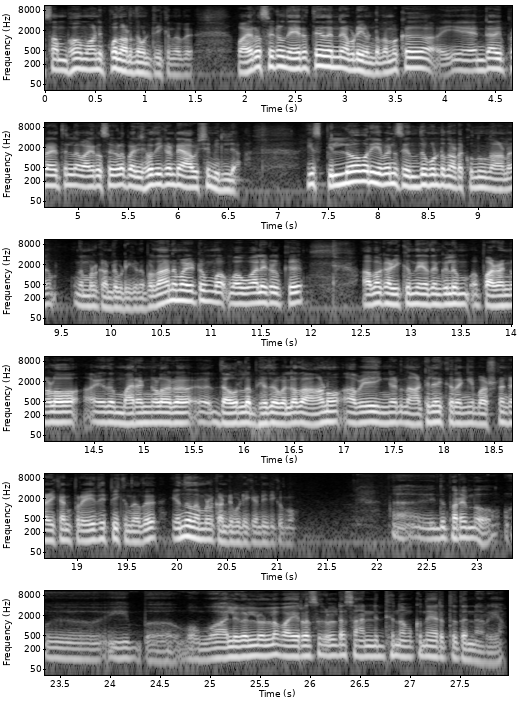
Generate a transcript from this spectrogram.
സംഭവമാണ് ഇപ്പോൾ നടന്നുകൊണ്ടിരിക്കുന്നത്. വൈറസുകൾ നേരത്തെ തന്നെ അവിടെയുണ്ട്. നമുക്ക് എന്റെ അഭിപ്രായത്തിൽ വൈറസുകളെ പരിശോധിക്കേണ്ട ആവശ്യമില്ല. ഈ സ്പിൽ ഓവർ ഈവൻസ് എന്തുകൊണ്ട് നടക്കുന്നു എന്നാണ് നമ്മൾ കണ്ടുപിടിക്കുന്നത്. പ്രധാനമായിട്ടും വവ്വാലുകൾക്ക് അവ കഴിക്കുന്ന ഏതെങ്കിലും പഴങ്ങളോ ഏത് മരങ്ങളോ ദൗർലഭ്യതയോ വല്ലതാണോ അവയെ ഇങ്ങോട്ട് നാട്ടിലേക്ക് ഇറങ്ങി ഭക്ഷണം കഴിക്കാൻ പ്രേരിപ്പിക്കുന്നത് എന്ന് നമ്മൾ കണ്ടുപിടിക്കേണ്ടിയിരിക്കുന്നു. ഇത് പറയുമ്പോൾ ഈ വാലുകളിലുള്ള വവ്വാലുകളിലുള്ള വൈറസുകളുടെ സാന്നിധ്യം നമുക്ക് നേരത്തെ തന്നെ അറിയാം.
